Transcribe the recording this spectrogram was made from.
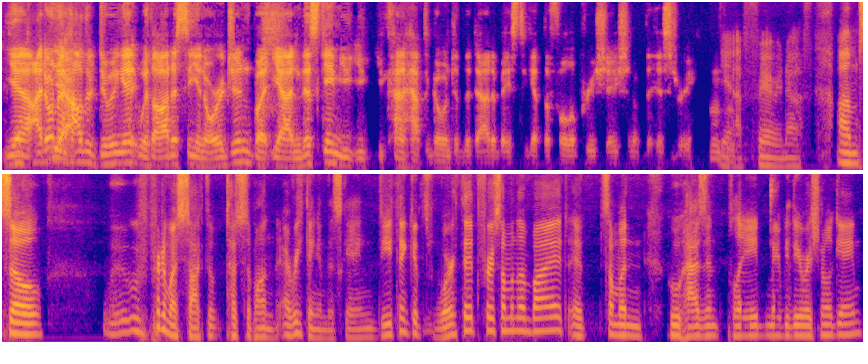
Yeah, I don't know Yeah. how they're doing it with Odyssey and Origin, but yeah, in this game, you you, you kind of have to go into the database to get the full appreciation of the history. Mhm. Yeah, fair enough. Um, so we- we've pretty much talked touched upon everything in this game. Do you think it's worth it for someone to buy it? If someone who hasn't played maybe the original game,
